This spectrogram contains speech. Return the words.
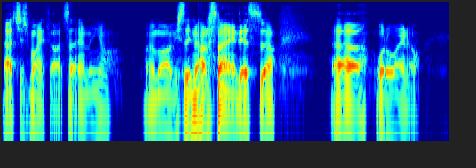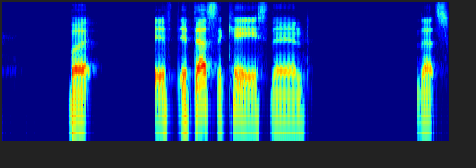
That's just my thoughts. And, you know, I'm obviously not a scientist, so uh, what do I know? But if if that's the case, then that's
